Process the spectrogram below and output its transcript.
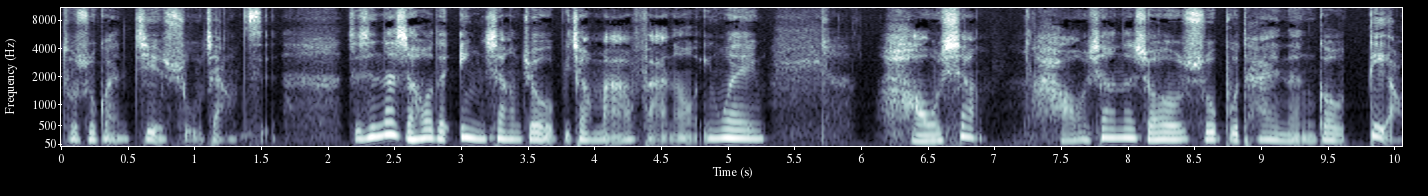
图书馆借书这样子，只是那时候的印象就比较麻烦哦，因为好像。好像那时候书不太能够调，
